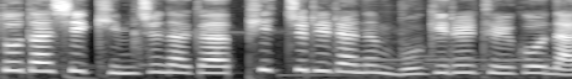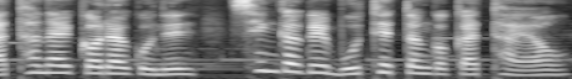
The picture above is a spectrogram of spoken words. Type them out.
또다시 김준하가 핏줄이라는 무기를 들고 나타날 거라고는 생각을 못했던 것 같아요.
